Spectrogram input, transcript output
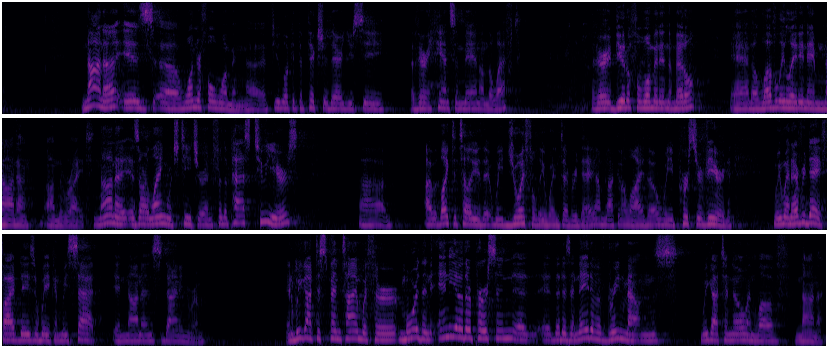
Nana is a wonderful woman. Uh, if you look at the picture there, you see a very handsome man on the left, a very beautiful woman in the middle, and a lovely lady named Nana on the right. Nana is our language teacher, and for the past two years, uh, I would like to tell you that we joyfully went every day. I'm not going to lie, though. We persevered. We went every day, five days a week, and we sat in Nana's dining room. And we got to spend time with her more than any other person uh, uh, that is a native of Green Mountains. We got to know and love Nana.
